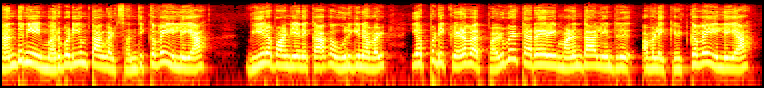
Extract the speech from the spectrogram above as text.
நந்தினியை மறுபடியும் தாங்கள் சந்திக்கவே இல்லையா? வீரபாண்டியனுக்காக உருகினவள் எப்படி கிழவர் பழுவேட்டரையரை மணந்தாள் என்று அவளை கேட்கவே இல்லையா?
